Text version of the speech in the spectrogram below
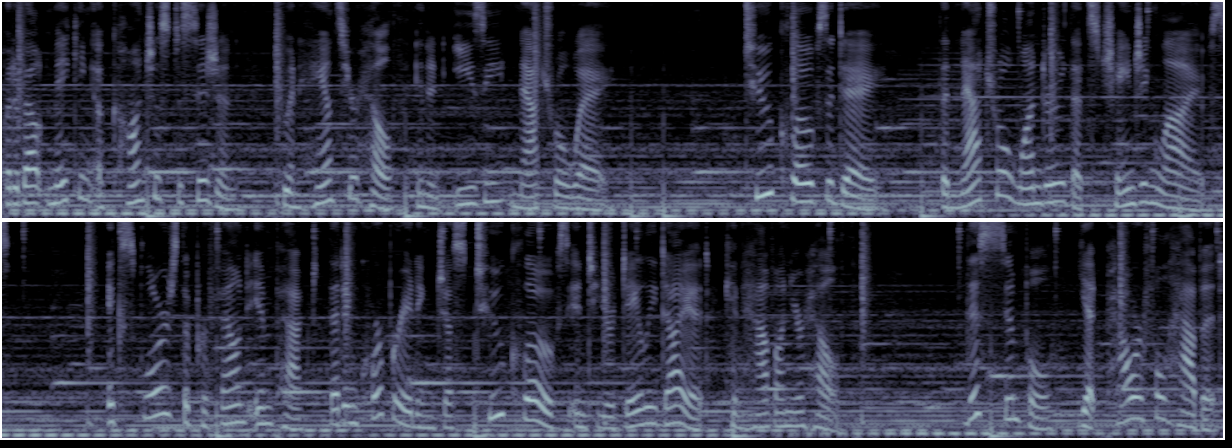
but about making a conscious decision to enhance your health in an easy, natural way. Two cloves a day, the natural wonder that's changing lives explores the profound impact that incorporating just two cloves into your daily diet can have on your health. This simple yet powerful habit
